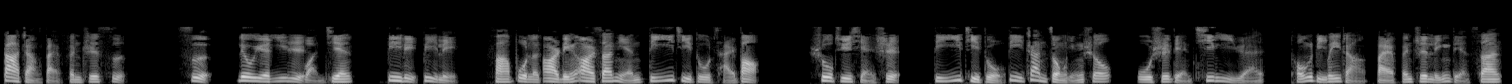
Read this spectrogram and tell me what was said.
大涨百分之四。四，六月一日晚间。哔哩哔哩发布了二零二三年第一季度财报，数据显示，第一季度 B 站总营收五十点七亿元，同比微涨百分之零点三，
